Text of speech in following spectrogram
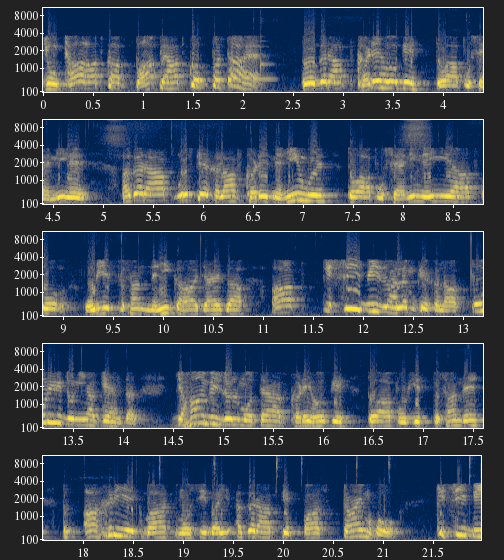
جھوٹا آپ کا باپ ہے آپ کو پتا ہے۔ تو اگر آپ کھڑے ہو گے تو آپ حسینی ہیں۔ اگر آپ اس کے خلاف کھڑے نہیں ہوئے تو آپ حسینی نہیں ہیں۔ آپ کو حریت پسند نہیں کہا جائے گا۔ آپ کسی بھی ظالم کے خلاف پوری دنیا کے اندر جہاں بھی ظلم ہوتا ہے آپ کھڑے ہوگے تو آپ حریت پسند ہیں۔ تو آخری ایک بات موسی بھائی، اگر آپ کے پاس ٹائم ہو کسی بھی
